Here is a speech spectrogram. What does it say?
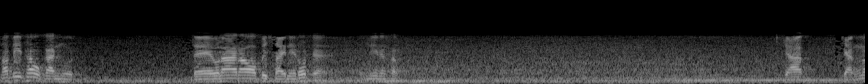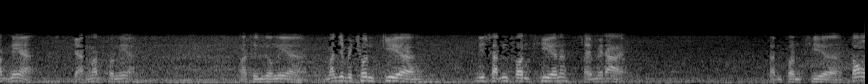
น็อตนี้เท่ากันหมด แต่เวลาเราเอาไปใส่ในรถอะตรงนี้นะครับ จากจากน็อตเนี้ยจากน็อตตัวเนี้ยมาถึงตรงเนี้ยมันจะไปชนเกียร์นิสสันฟอนเทียนะใส่ไม่ได้ สันฟอนเทียต้อง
